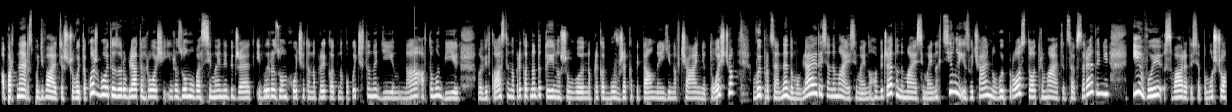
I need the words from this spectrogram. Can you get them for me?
а партнер сподівається, що ви також будете заробляти гроші, і разом у вас сімейний бюджет, і ви разом хочете, наприклад, накопичити на дім, на автомобіль, е, відкласти, наприклад, на дитину, щоб, е, наприклад, був вже капітал на її навчання тощо. Ви про це не домовляєтеся, немає сімейного бюджету, немає сімейних цілей, і, звичайно, ви просто тримаєте це всередині і ви сваритеся, тому що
